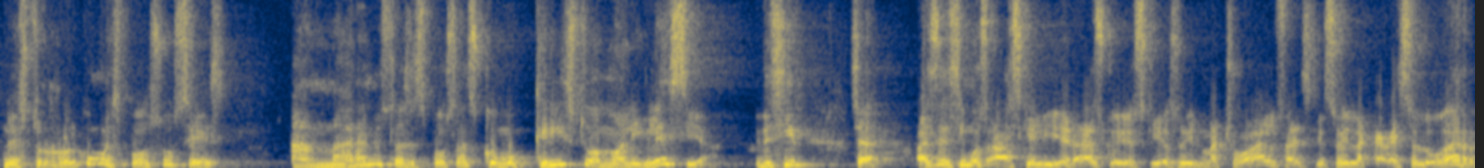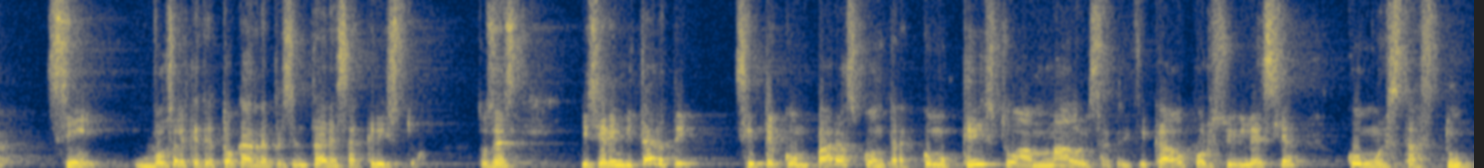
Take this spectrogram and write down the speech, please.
nuestro rol como esposos es amar a nuestras esposas como Cristo amó a la iglesia. Es decir, o sea, a veces decimos, ah, es que liderazgo, es que yo soy el macho alfa, es que soy la cabeza del hogar. Sí, vos el que te toca representar es a Cristo. Entonces, quisiera invitarte, si te comparas contra como Cristo amado y sacrificado por su iglesia, ¿cómo estás tú,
